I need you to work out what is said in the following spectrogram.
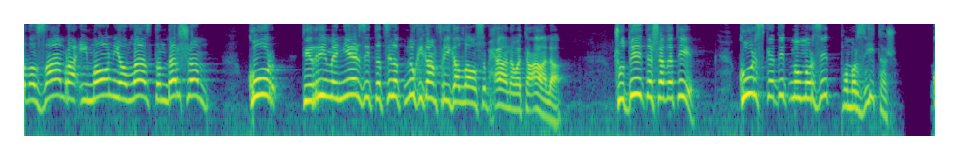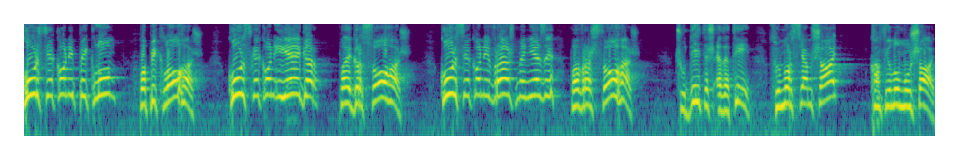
edhe zemra imani o vllazër të ndershëm, kur ti rri me njerëzit të cilët nuk i kanë frikë Allahun subhanahu wa ta'ala. Çuditesh edhe ti, kur s'ke ditë m'u mërzit, po mërzitesh. Kur s'ke kon i pikllum, po pikllohesh. Kur s'ke kon i egër, po egërsohesh. Kur s'ke kon i vrazhd me njerëzit, po vrazhdsohesh. Çuditesh edhe ti, thu mor s'jam shajt, Kam fillu m'u shajt.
